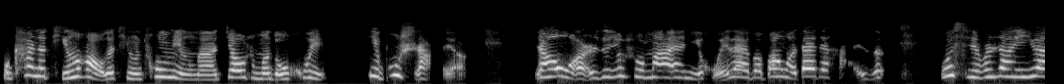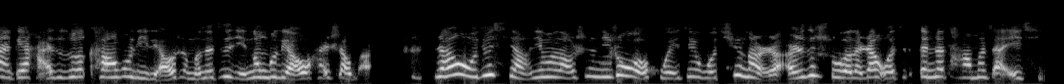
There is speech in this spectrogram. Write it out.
我看着挺好的，挺聪明的，教什么都会，也不傻呀。然后我儿子就说：“妈呀，你回来吧，帮我带带孩子。”我媳妇上医院给孩子做康复理疗什么的，自己弄不了，我还上班。然后我就想，因为老师，你说我回去我去哪儿啊？儿子说了，让我跟着他们在一起。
